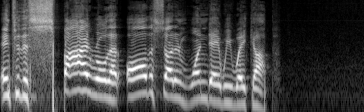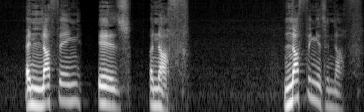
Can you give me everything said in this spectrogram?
into this spiral that all of a sudden one day we wake up and nothing is enough. Nothing is enough.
